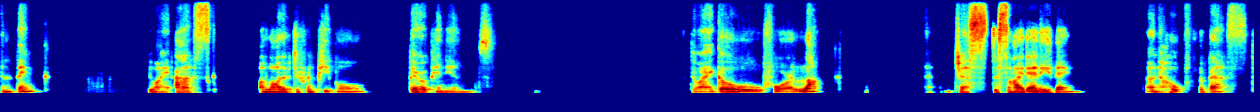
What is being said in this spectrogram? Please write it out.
and think? Do I ask a lot of different people their opinions? Do I go for luck? And just decide anything and hope for the best?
